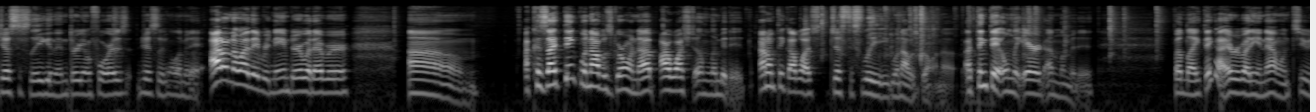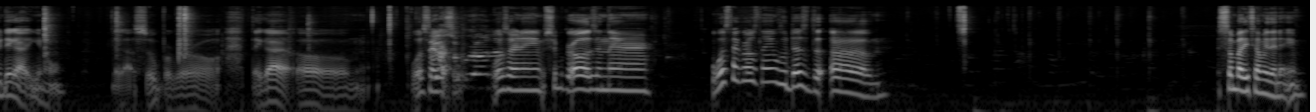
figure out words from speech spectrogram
Justice League, and then three and four is Justice League Unlimited. I don't know why they renamed it or whatever. Um, because I think when I was growing up, I watched Unlimited. I don't think I watched Justice League when I was growing up. I think they only aired Unlimited. But like they got everybody in that one too. They got you know, they got Supergirl. They got um, what's They her got Supergirl in there? what's her name? Supergirl is in there. What's that girl's name who does the um? Somebody tell me the name.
